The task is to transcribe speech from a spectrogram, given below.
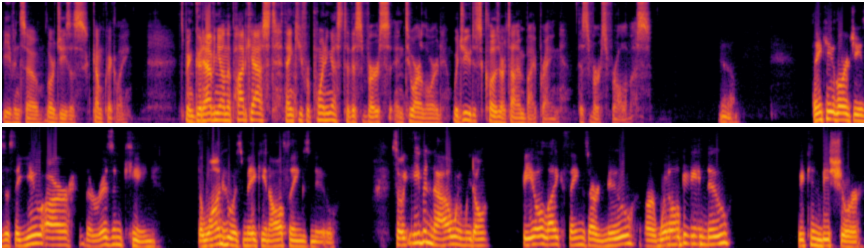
Even so, Lord Jesus, come quickly. It's been good having you on the podcast. Thank you for pointing us to this verse and to our Lord. Would you just close our time by praying this verse for all of us? Yeah. Thank you, Lord Jesus, that you are the risen King, the one who is making all things new. So even now, when we don't feel like things are new or will be new, we can be sure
